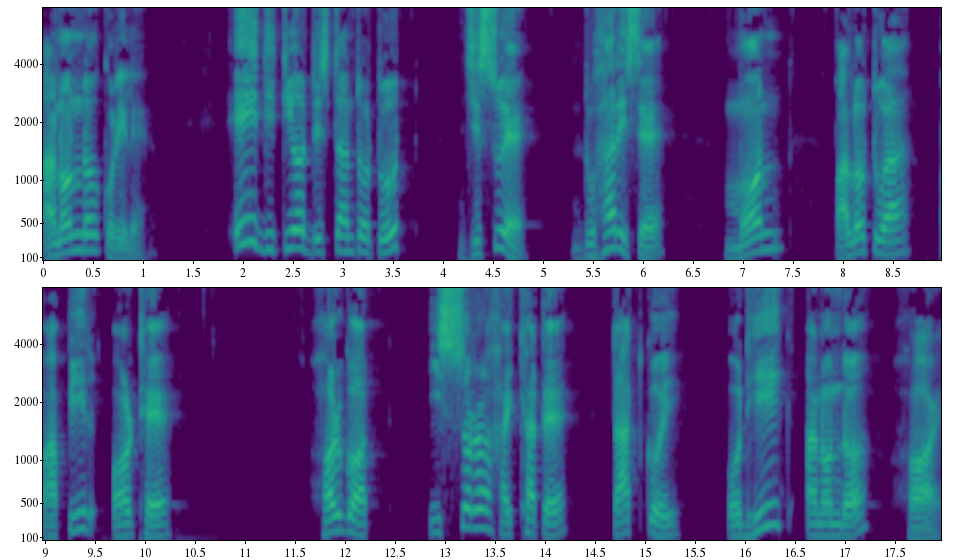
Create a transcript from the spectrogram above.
আনন্দ কৰিলে। এই দ্বিতীয় দৃষ্টান্তটোত যীশুৱে দোহাৰিছে মন পালতোৱা পাপীৰ অৰ্থে স্বৰ্গত ঈশ্বৰৰ সাক্ষাতে তাতকৈ অধিক আনন্দ হয়।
